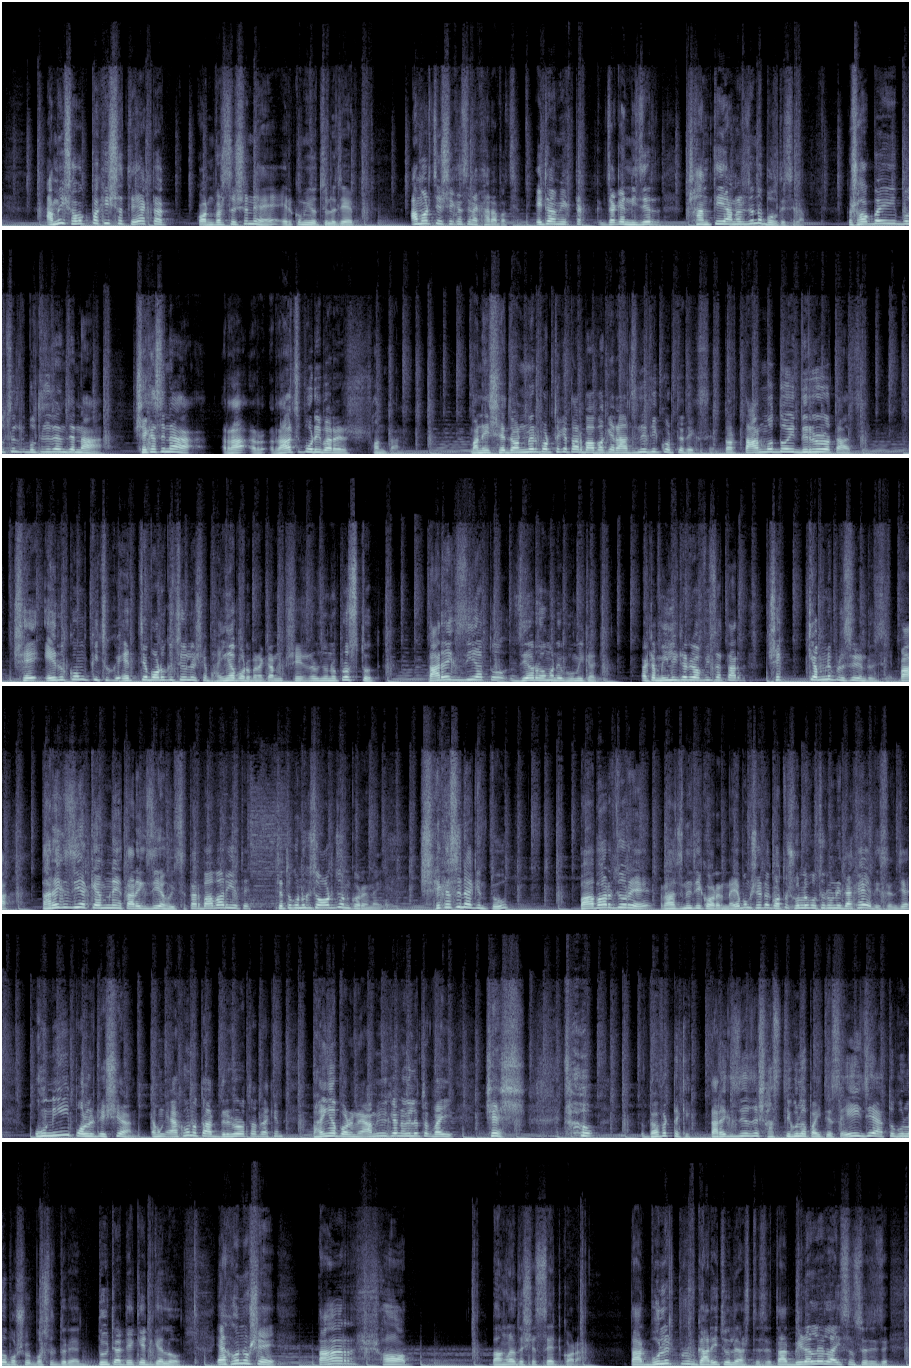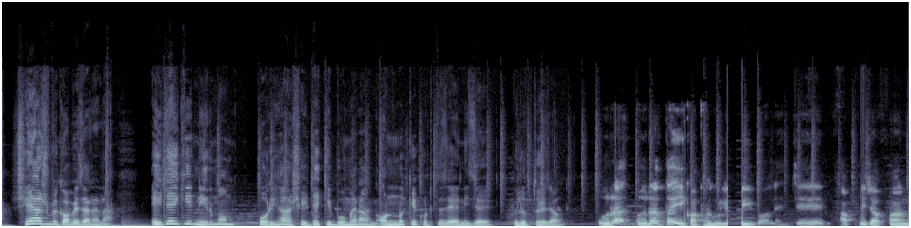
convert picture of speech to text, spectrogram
আমি সবক পাখির সাথে একটা কনভারসেশনে এরকমই হচ্ছিল যে, আমার চেয়ে শেখ হাসিনা খারাপ আছেন। এটা আমি একটা জায়গায় নিজের শান্তি আনার জন্য বলতেছিলাম। তো শখ ভাই বলছিল, বলতেছিলেন যে, না শেখ হাসিনা রাজ পরিবারের সন্তান। মানে সে জন্মের পর থেকে তার বাবাকে রাজনীতি করতে দেখছে। তার মধ্যে ওই দৃঢ়তা আছে। সে এরকম কিছু, এর চেয়ে বড় কিছু হলে সে ভাঙা পড়বে না, কারণ সেটার জন্য প্রস্তুত। তারেক জিয়া তো জিয়া রহমানের ভূমিকা কি? একটা মিলিটারি অফিসার তার, সে কেমনে প্রেসিডেন্ট হয়েছে? বা তারেক জিয়া কেমনে তারেক জিয়া হয়েছে? তার বাবার ইয়েতে সে তো কোনো কিছু অর্জন করে নাই। শেখ হাসিনা কিন্তু বাবার জোরে রাজনীতি করেন না। এবং সেটা গত ষোলো বছর উনি দেখাই দিয়েছেন যে উনি পলিটিশিয়ান এবং এখনও তার দৃঢ়তা দেখেন ভাঙা পড়ে না। আমি ওইখানে হইলে তো ভাই শেষ। তো ব্যাপারটা কি? তারেক জিয়া যে শাস্তিগুলো পাইতেছে, এই যে এতগুলো বছর বছর ধরে, দুইটা ডেকেট গেল এখনও সে তার সব বাংলাদেশে সেট করা। তার বুলেট প্রুফ গাড়ি চলে আসতেছে, তার বিড়ালের লাইসেন্স হয়েছে সে আসবে কবে জানে না। এইটাই কি নির্মম পরিহাস? এইটাই কি বুমেরাং অন্যকে করতে যায় নিজে বিলুপ্ত হয়ে যাওয়া? ওরা ওরা তো এই কথাগুলোই বলে যে আপনি যখন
